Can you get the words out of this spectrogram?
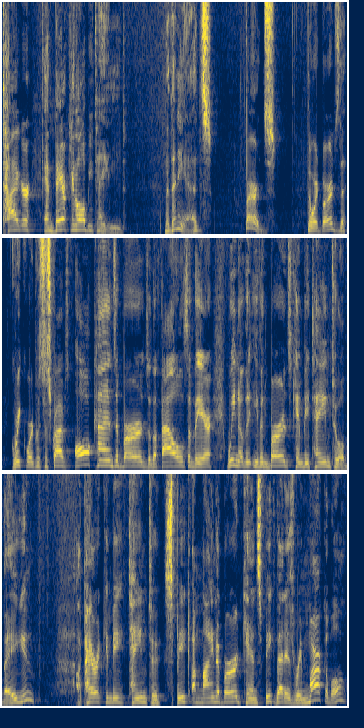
tiger, and bear can all be tamed. But then he adds birds. The word birds, the Greek word which describes all kinds of birds or the fowls of the air. We know that even birds can be tamed to obey you a parrot can be tamed to speak. A mynah bird can speak. That is remarkable.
